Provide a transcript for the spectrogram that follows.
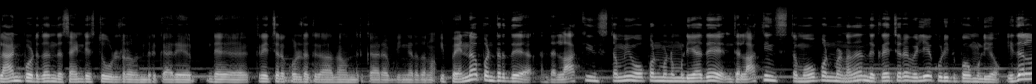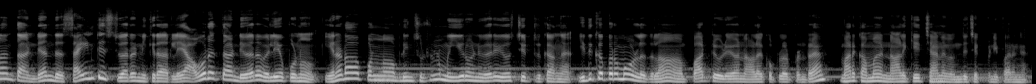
பிளான் போட்டு தான் இந்த சயின்டிஸ்ட் உள்ள வந்திருக்காரு. இந்த கிரேச்சரை கொள்றதுக்காக தான் வந்திருக்காரு அப்படிங்கிறதெல்லாம். இப்போ என்ன பண்ணுறது அந்த லாக்கிங் சிஸ்டமையும் ஓப்பன் பண்ண முடியாது. இந்த லாக்கிங் சிஸ்டம் ஓப்பன் பண்ணால் தான் இந்த கிரேச்சரை வெளியே கூட்டிட்டு போக முடியும். இதெல்லாம் தாண்டி அந்த சயின்டிஸ்ட் வேற நிற்கிறார் இல்லையா? அவரை தாண்டி வேற வெளியே போகணும். என்னடா பண்ணலாம் அப்படின்னு சொல்லிட்டு நம்ம ஹீரோயின் வேற யோசிச்சுட்டு இருக்காங்க. இதுக்கப்புறமா உள்ளதெல்லாம் பார்ட் வீடியோ நாளைக்கு அப்லோட் பண்ணுறேன் மறக்காம நாளைக்கே சேனல் வந்து செக் பண்ணி பாருங்கள்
